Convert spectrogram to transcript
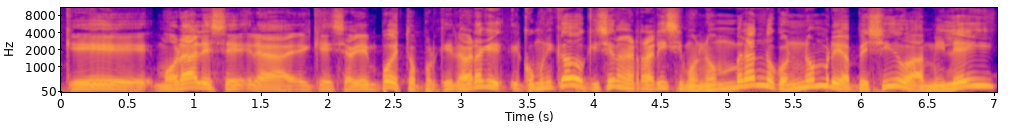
que Morales era el que se había impuesto, porque la verdad que el comunicado que hicieron es rarísimo, nombrando con nombre y apellido a Milei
